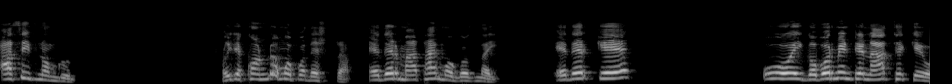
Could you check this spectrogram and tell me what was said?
আসিফ নমরুদ। ওই যে কন্ডম উপদেষ্টা। এদের মাথায় মগজ নাই। এদেরকে ওই গভর্নমেন্টে না থেকেও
